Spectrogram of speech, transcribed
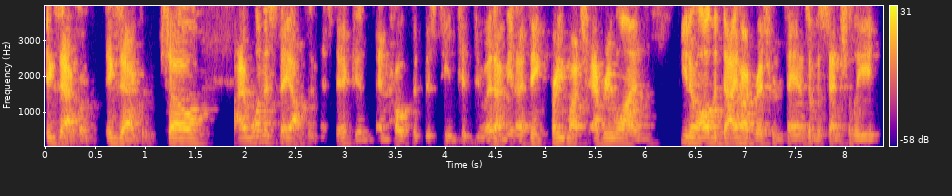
Exactly. Exactly. So I want to stay optimistic and, and hope that this team can do it. I mean, I think pretty much everyone, you know, all the diehard Richmond fans have essentially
